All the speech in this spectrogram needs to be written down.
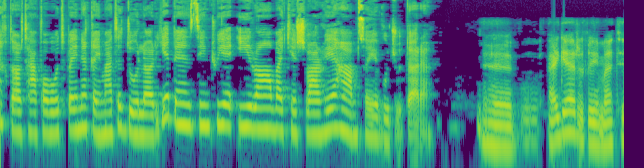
مقدار تفاوت بین قیمت دلاری بنزین توی ایران و کشورهای همسایه وجود داره؟ اگر قیمت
